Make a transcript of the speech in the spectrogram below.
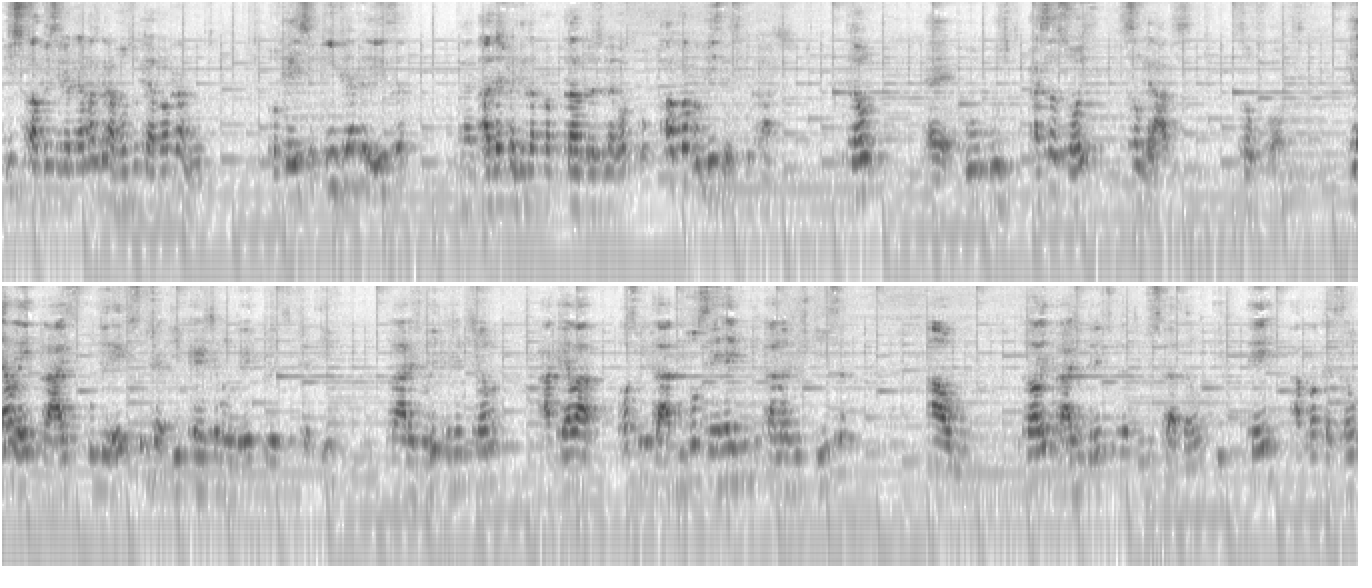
Isso talvez seja até mais gravoso do que a própria multa, porque isso inviabiliza, a depender da, própria, natureza do negócio, o próprio business do caso. Então, é, o, os, as sanções são graves, são fortes, e a lei traz o direito subjetivo, que a gente chama de direito, direito subjetivo, na área jurídica a gente chama aquela possibilidade de você reivindicar na justiça algo. Então a traz o direito subjetivo do cidadão de ter a proteção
